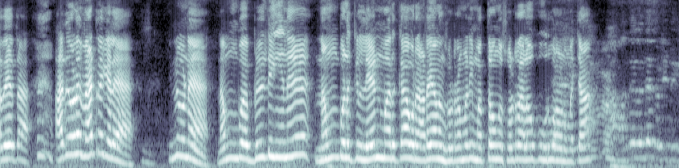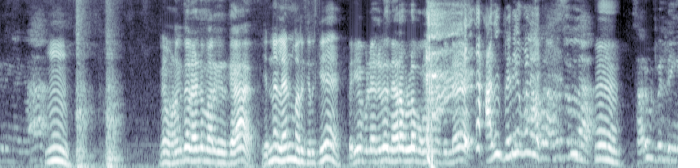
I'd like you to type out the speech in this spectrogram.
அதே தான் அதோட மேட்ரு கேளு. இன்னொன்று நம்ம பில்டிங்னு நம்மளுக்கு லேண்ட்மார்க்கா ஒரு அடையாளம் சொல்ற மாதிரி மற்றவங்க சொல்ற அளவுக்கு உருவாகணும் மச்சான். ம். இல்லை உனக்கு தான் ரெண்டு மார்க் இருக்கா? என்ன லேண்ட்மார்க் இருக்கு? பெரிய பிள்ளையாச்சுல நேரா உள்ள போகணும் அப்படின்னு. அது பெரிய பள்ளி. சருப்பு பில்டிங்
